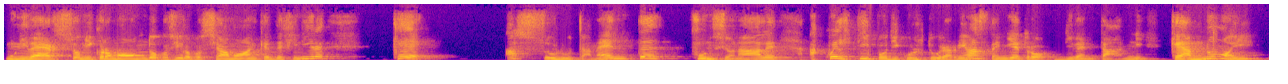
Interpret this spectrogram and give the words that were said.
universo, micromondo, così lo possiamo anche definire, che assolutamente funzionale a quel tipo di cultura rimasta indietro di vent'anni che a noi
